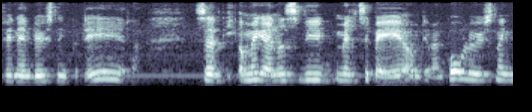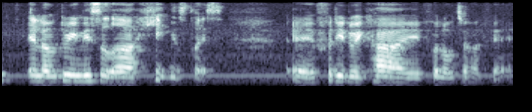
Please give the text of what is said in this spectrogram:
finde en løsning på det, eller så om ikke andet, så lige meld tilbage, om det var en god løsning, eller om du egentlig sidder helt i stress, øh, fordi du ikke har øh, fået lov til at holde ferie.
